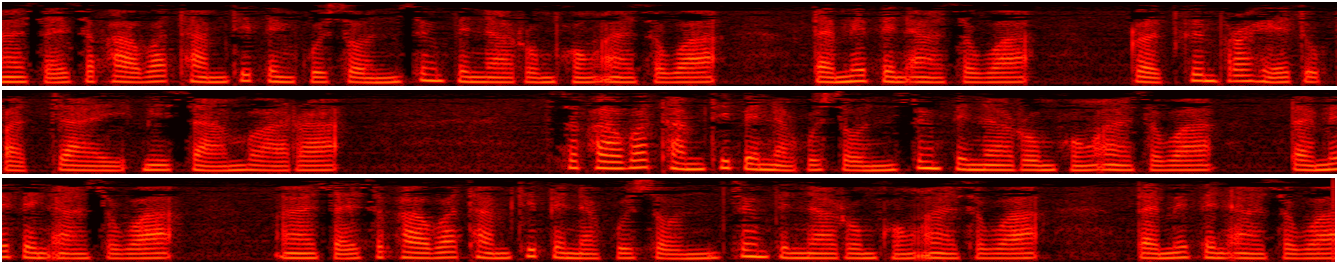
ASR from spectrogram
อาศัยสภาวธรรมที่เป็นกุศลซึ่งเป็นอารมณ์ของอาสวะ แต่ไม่เป็นอาสวะ เกิดขึ้นเพราะเหตุปัจจัยมีสามวาระ สภาวธรรมที่เป็นอกุศลซึ่งเป็นอารมณ์ของอาสวะ แต่ไม่เป็นอาสวะ อาศัยสภาวธรรมที่เป็นอกุศล ซึ่งเป็นอารมณ์ของอาสวะ แต่ไม่เป็นอาสวะ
